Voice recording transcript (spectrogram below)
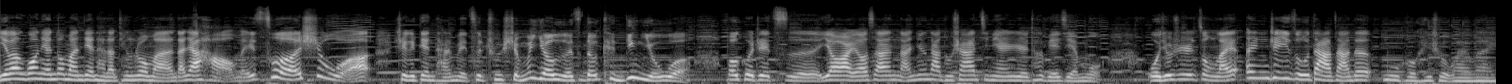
一万光年动漫电台的听众们，大家好，没错，是我。这个电台每次出什么幺蛾子都肯定有我，包括这次幺二幺三南京大屠杀纪念日特别节目，我就是总来 NG 组打杂的幕后黑手 YY。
